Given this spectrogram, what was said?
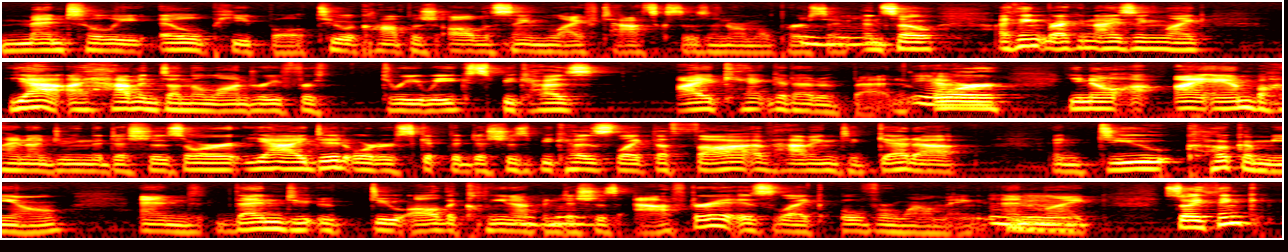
mentally ill people to accomplish all the same life tasks as a normal person. And so I think recognizing like, yeah, I haven't done the laundry for 3 weeks because I can't get out of bed. Yeah. Or, you know, I, I am behind on doing the dishes or yeah, I did order SkipTheDishes because like the thought of having to get up and do cook a meal and then do do all the cleanup and mm-hmm. dishes after it is like overwhelming. And mm-hmm. like so I think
